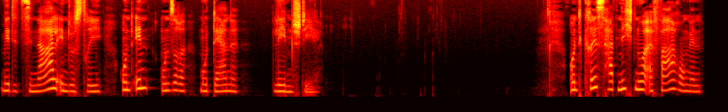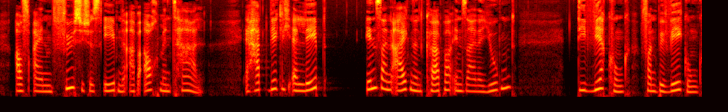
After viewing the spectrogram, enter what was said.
Medizinalindustrie und in unsere moderne Lebensstil. Und Chris hat nicht nur Erfahrungen auf einem physisches Ebene, aber auch mental. Er hat wirklich erlebt in seinem eigenen Körper, in seiner Jugend, die Wirkung von Bewegung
